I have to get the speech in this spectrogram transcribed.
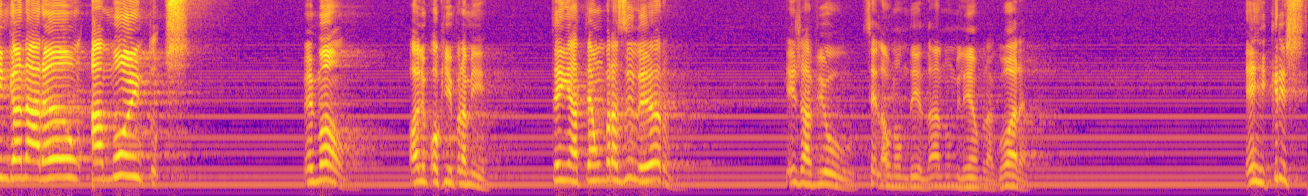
enganarão a muitos. Meu irmão, olha um pouquinho para mim. Tem até um brasileiro. Quem já viu, sei lá o nome dele lá, não me lembro agora. Henrique Cristo.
